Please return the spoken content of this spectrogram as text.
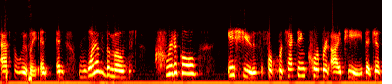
Absolutely, and and one of the most critical issues for protecting corporate IP that just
